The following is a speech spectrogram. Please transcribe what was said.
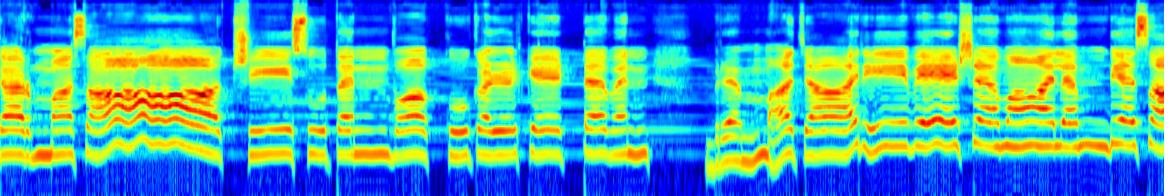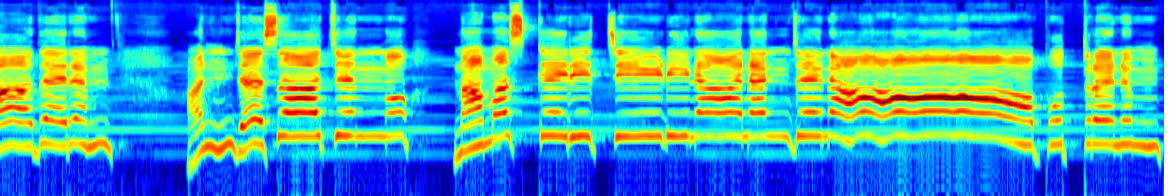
കർമ്മസാക്ഷീസുതൻ വാക്കുകൾ കേട്ടവൻ ബ്രഹ്മചാരി വേഷമാലംബ്യ സാദരം. അഞ്ജസാ ചെന്നു നമസ്കരിച്ചിടിനാനഞ്ജനാ പുത്രനും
